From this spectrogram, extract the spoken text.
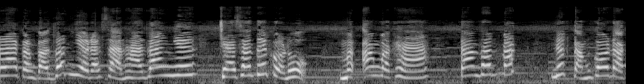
Ngoài còn có rất nhiều đặc sản Hà Giang như trà san tuyết cổ thụ, mật ong bạc hà, tam thất bắc, nước tắm cô đặc,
